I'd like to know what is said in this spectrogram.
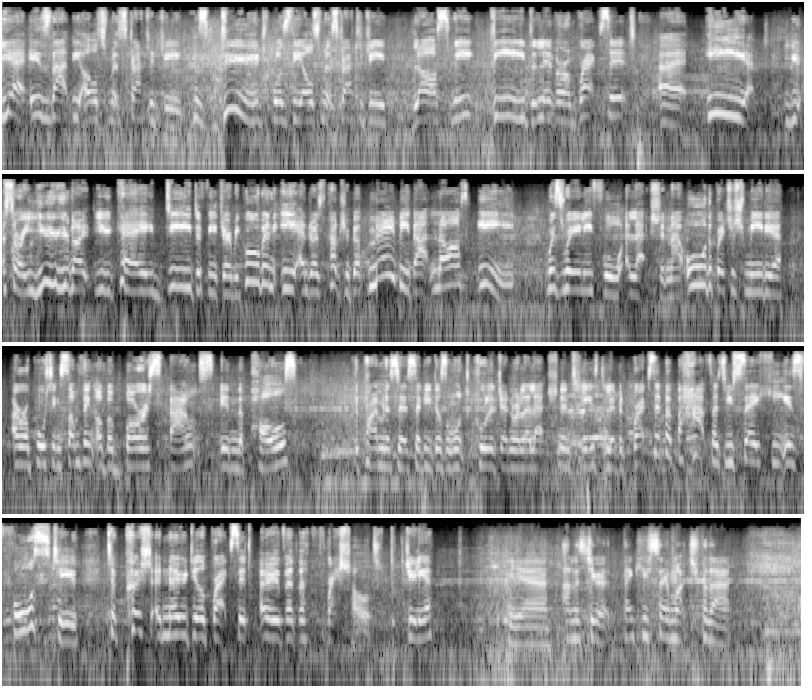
Yeah, is that the ultimate strategy? Because dude was the ultimate strategy last week. D, deliver on Brexit. Uh, e, Sorry, U, unite UK. D, defeat Jeremy Corbyn. E, enter as country. But maybe that last E was really for election. Now, all the British media are reporting something of a Boris bounce in the polls. The Prime Minister said he doesn't want to call a general election until he's delivered Brexit, but perhaps, as you say, he is forced to to push a no-deal Brexit over the threshold. Julia? Yeah, Anna Stewart, thank you so much for that.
